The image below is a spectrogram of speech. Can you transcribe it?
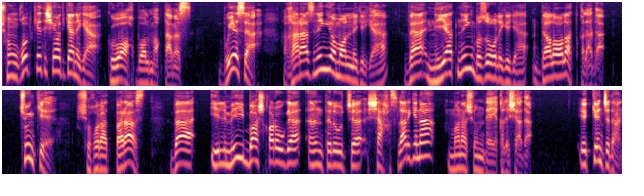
shung'ib ketishayotganiga guvoh bo'lmoqdamiz. Bu esa g'arazning yomonligiga va niyatning buzuqligiga dalolat qiladi. Chunki shuhratparast va ilmiy boshqaruvga intiluvchi shaxslargina mana shunday qilishadi. Ikkinchidan,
